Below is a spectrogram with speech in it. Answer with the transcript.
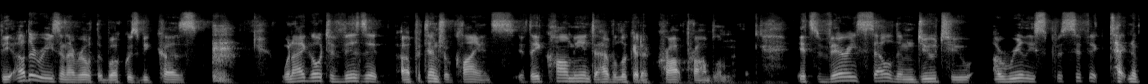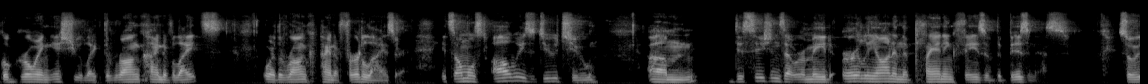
The other reason i wrote the book was because when I go to visit uh, potential clients, if they call me in to have a look at a crop problem, it's very seldom due to a really specific technical growing issue like the wrong kind of lights or the wrong kind of fertilizer. It's almost always due to um, decisions that were made early on in the planning phase of the business. So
